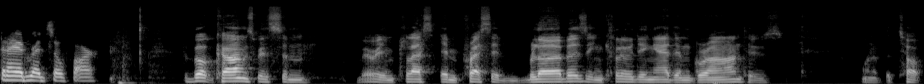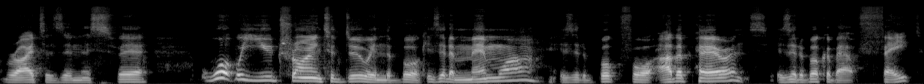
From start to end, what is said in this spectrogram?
that I had read so far. The book comes with some very impress- impressive blurbers, including Adam Grant, who's one of the top writers in this sphere. What were you trying to do in the book? Is it a memoir? Is it a book for other parents? Is it a book about fate?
